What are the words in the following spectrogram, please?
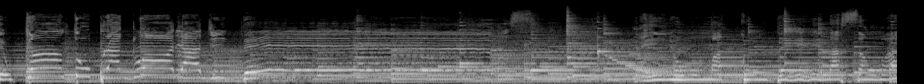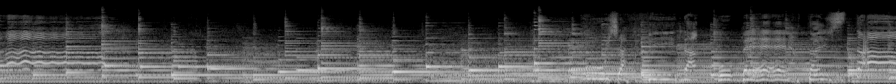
Eu canto pra glória de Deus. Nenhuma condenação há. Cuja vida coberta está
